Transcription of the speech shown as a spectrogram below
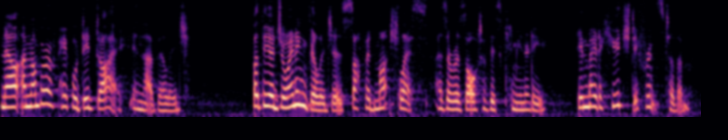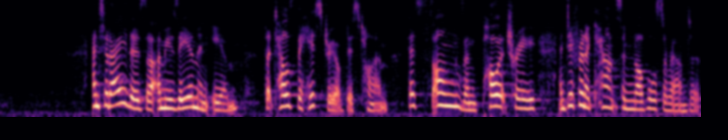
Now, a number of people did die in that village, but the adjoining villages suffered much less as a result of this community it made a huge difference to them. And today there's a, museum in Eyam that tells the history of this time. There's songs and poetry and different accounts and novels around it.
